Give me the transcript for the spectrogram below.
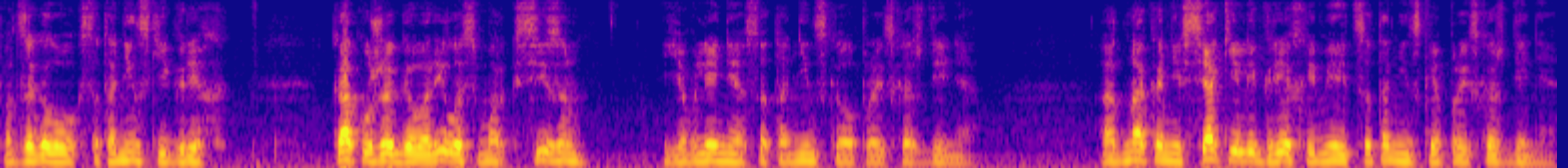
Подзаголовок «Сатанинский грех». Как уже говорилось, марксизм – явление сатанинского происхождения. Однако не всякий ли грех имеет сатанинское происхождение?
